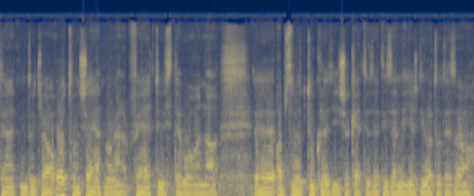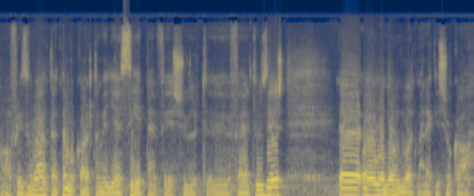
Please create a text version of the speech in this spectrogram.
tehát mint hogyha otthon saját magának feltűzte volna, abszolút tükrözi is a 2014-es divatot ez a, a frizura, tehát nem akartam egy ilyen szépen fésült feltűzést, olyan módon volt már neki sok a,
